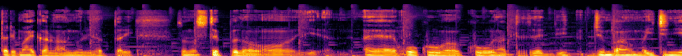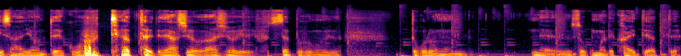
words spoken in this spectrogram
たり前からのアングルだったりそのステップの、えー、方向がこうなってて順番も1234ってこう振ってあったりでね足を足をステップ踏むところのねそこまで変えてやって。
